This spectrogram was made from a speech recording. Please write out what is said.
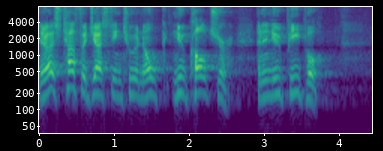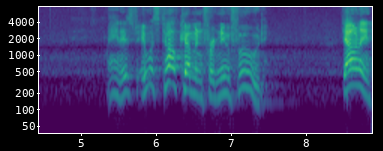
You know, it's tough adjusting to a new culture and a new people. Man, it was tough coming for new food. Down in,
